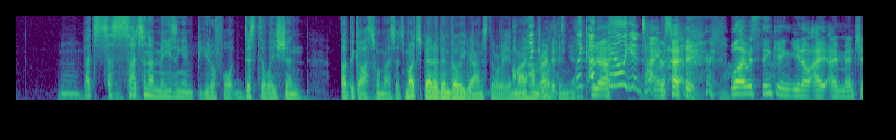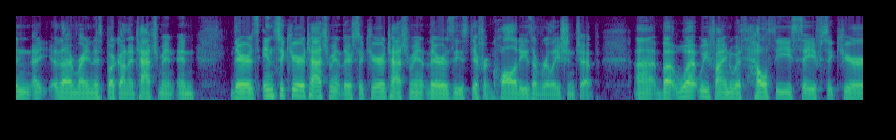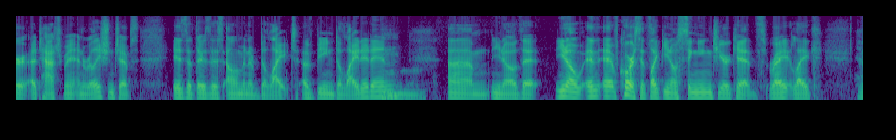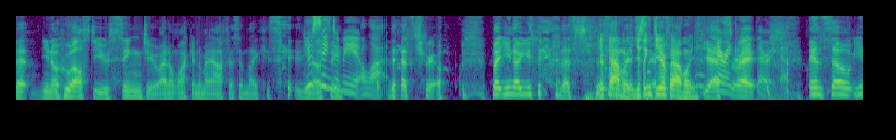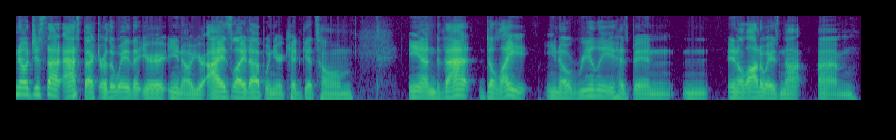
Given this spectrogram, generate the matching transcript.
Mm. That's just mm. such an amazing and beautiful distillation of the gospel message. Much better than Billy mm. Graham's story, in my humble Right. opinion. Like a Yeah. million times Right. better. Well, I was thinking, you know, I, I mentioned I, that I'm writing this book on attachment, and there's insecure attachment, there's secure attachment, there's these different qualities of relationship. Uh, but what we find with healthy, safe, secure attachment and relationships is that there's this element of delight, of being delighted in. Um, you know, that, you know, and, and of course it's like, you know, singing to your kids, right? Like, that you know who else do you sing to i don't walk into my office and like you, You know, sing to me a lot. that's true but you know, you think that's Your family. that is You sing to your family. Yes, there we go. right. There we go. And so, you know, just that aspect or the way that your, you know, your eyes light up when your kid gets home and that delight, you know, really has been n- in a lot of ways not um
